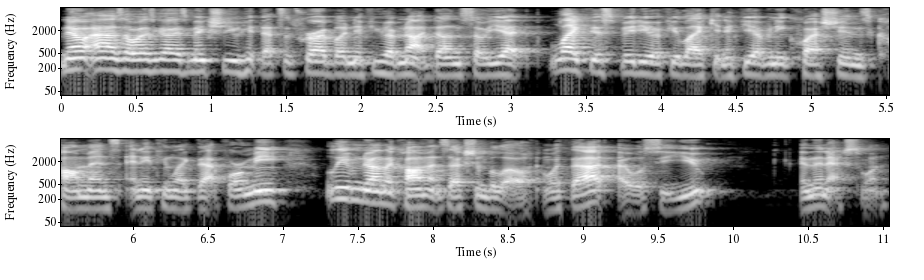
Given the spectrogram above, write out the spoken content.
Now, as always, guys, make sure you hit that subscribe button if you have not done so yet. Like this video if you like it, and if you have any questions, comments, anything like that for me, leave them down in the comment section below. And with that, I will see you in the next one.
